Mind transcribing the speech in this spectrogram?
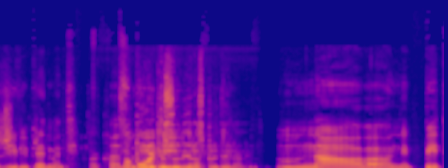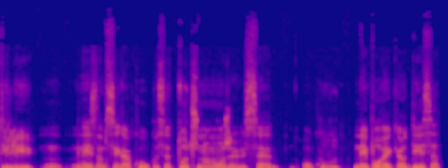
живи предмети. Така, на повеќе суди распределени. На пет или не знам сега колку се точно, може би се околу не повеќе од 10.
